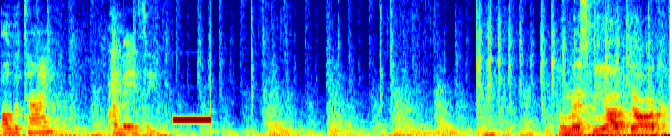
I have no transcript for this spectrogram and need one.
all the time? Amazing. Don't mess me up, dog.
